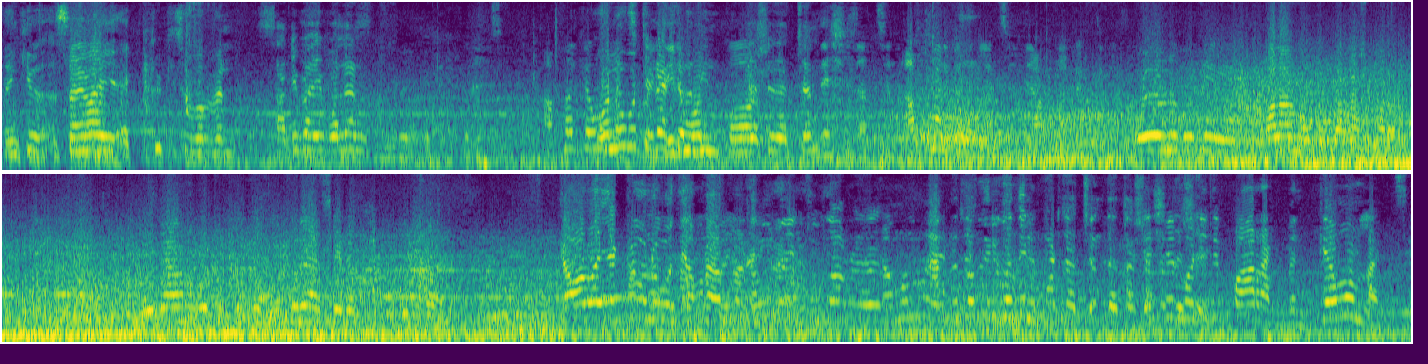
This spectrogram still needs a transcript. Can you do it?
থ্যাংক ইউ সানি ভাই একটু কিছু বলবেন? সানি ভাই বলেন। আপনার কেমন অনুভূতিটা? কেমন? দেশে যাচ্ছেন? দেশে যাচ্ছেন। আপনার কেমন লাগছে? যে আপনার ব্যক্তিগত ওই অনুভূতি বলার মতো প্রকাশ করার। যেটা অনুভূতি ভিতরে আছে এটা কামাল ভাই একটু অনুমতি আপনার আপনার আপনি তো দীর্ঘদিন পর যাচ্ছেন দেশের পা রাখবেন কেমন লাগছে?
